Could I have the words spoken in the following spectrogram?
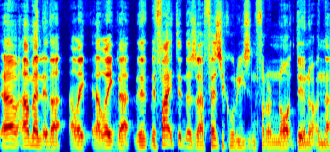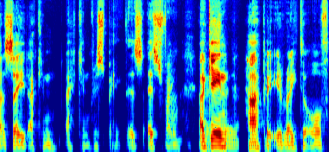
Uh, I'm into that. I like I like that. The, the fact that there's a physical reason for not doing it on that side, I can I can respect. It's it's fine. Again, happy to write it off.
